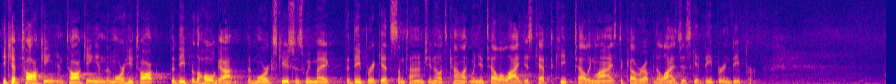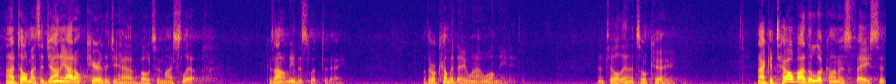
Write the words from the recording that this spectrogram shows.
He kept talking and talking, and the more he talked, the deeper the hole got. The more excuses we make, the deeper it gets sometimes. You know, it's kind of like when you tell a lie, you just have to keep telling lies to cover up, and the lies just get deeper and deeper. And I told him, I said, Johnny, I don't care that you have boats in my slip, because I don't need the slip today. But there will come a day when I will need it. Until then, it's okay. And I could tell by the look on his face that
